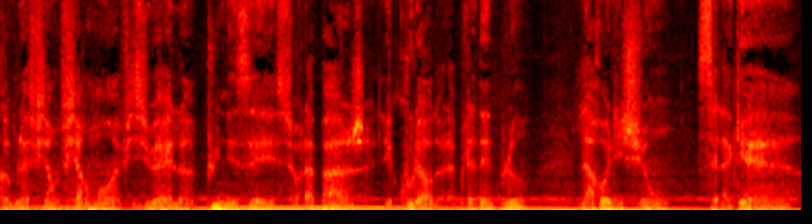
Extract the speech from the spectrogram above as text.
Comme l'affirme fièrement un visuel punaisé sur la page Les couleurs de la planète bleue, la religion, c'est la guerre.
